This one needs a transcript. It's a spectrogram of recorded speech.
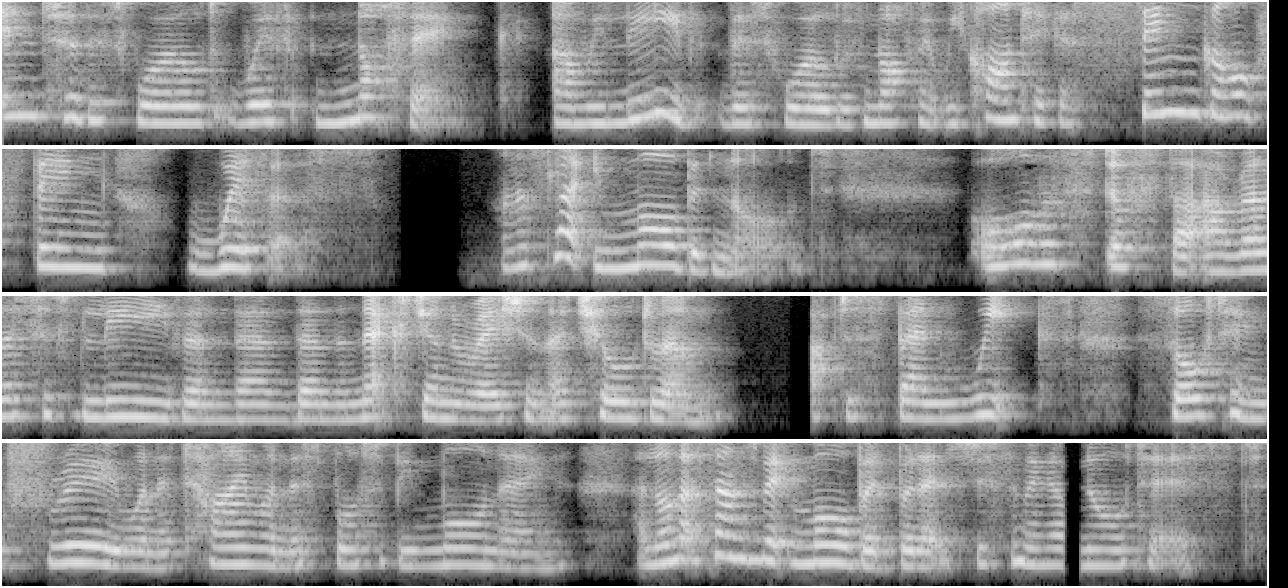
into this world with nothing and we leave this world with nothing. We can't take a single thing with us. On a slightly morbid note, all the stuff that our relatives leave and then, then the next generation, their children, have to spend weeks sorting through in a time when they're supposed to be mourning. I know that sounds a bit morbid, but it's just something I've noticed.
